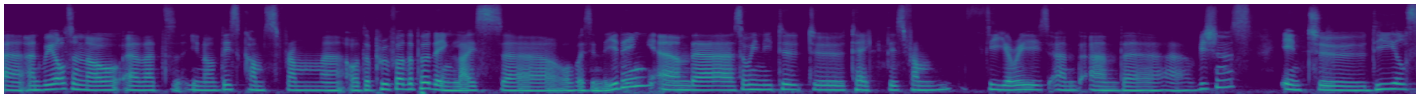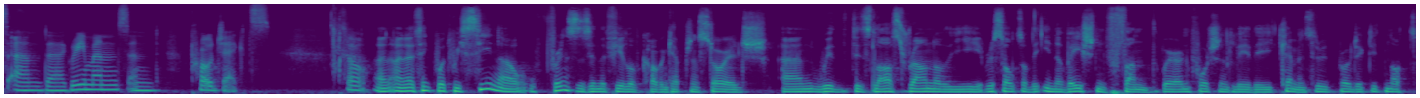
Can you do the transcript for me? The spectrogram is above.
Uh, and we also know uh, that you know this comes from, uh, or the proof of the pudding lies always in the eating, and so we need to to take this from theories and and visions into deals and agreements and projects. So, and, and I think what we see now, for instance, in the field of carbon capture and storage, and with this last round of the results of the innovation fund, where unfortunately the Clemens Klemetsrud project did not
